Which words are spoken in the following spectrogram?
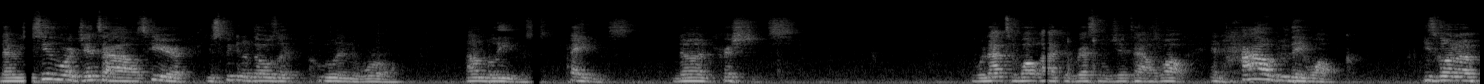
Now, when you see the word Gentiles here, you're speaking of those who are in the world unbelievers, pagans, non Christians. We're not to walk like the rest of the Gentiles walk. And how do they walk? He's going to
